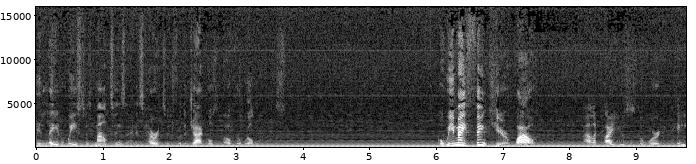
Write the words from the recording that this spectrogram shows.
and laid waste his mountains and his heritage for the jackals of the wilderness. But we may think here, wow, Malachi uses the word hate.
